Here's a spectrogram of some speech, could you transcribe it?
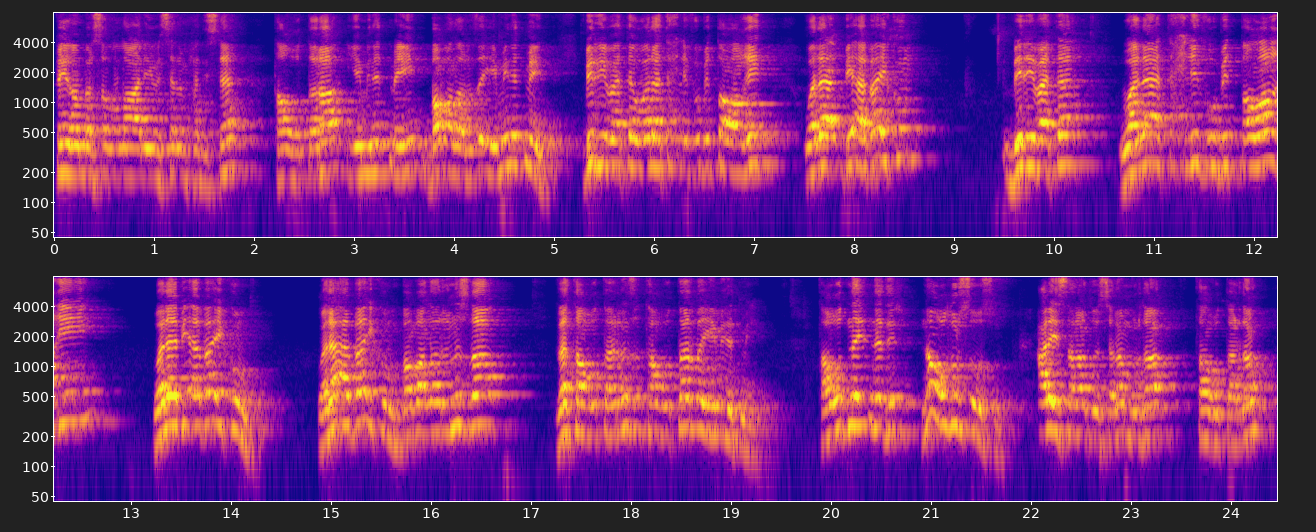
Peygamber sallallahu aleyhi ve sellem hadiste tağutlara yemin etmeyin. Babalarınıza yemin etmeyin. Bir rivayette ve la tahlifu bit tavagit ve la bi abaikum. Bir rivayette ve la tahlifu bit tavagi ve la bi abaikum. Ve la abaikum. Babalarınızla ve tağutlarınızla tağutlarla yemin etmeyin. Tağut ne, nedir? Ne olursa olsun. Aleyhissalatü vesselam burada tağutlardan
